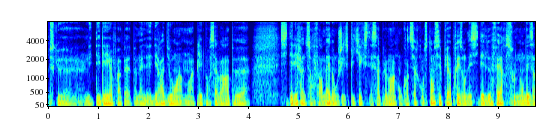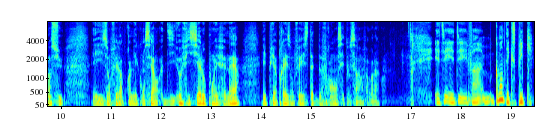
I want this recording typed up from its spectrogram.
Puisque les télés, enfin pas, mal des radios hein, m'ont appelé pour savoir un peu euh, si téléphone se reformait. Donc j'ai expliqué que c'était simplement un concours de circonstances. Et puis après, ils ont décidé de le faire sous le nom des Insus. Et ils ont fait leur premier concert dit officiel au point éphémère. Et puis après, ils ont fait Stade de France et tout ça. Enfin voilà quoi. Et, t'es, enfin, comment t'expliques,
